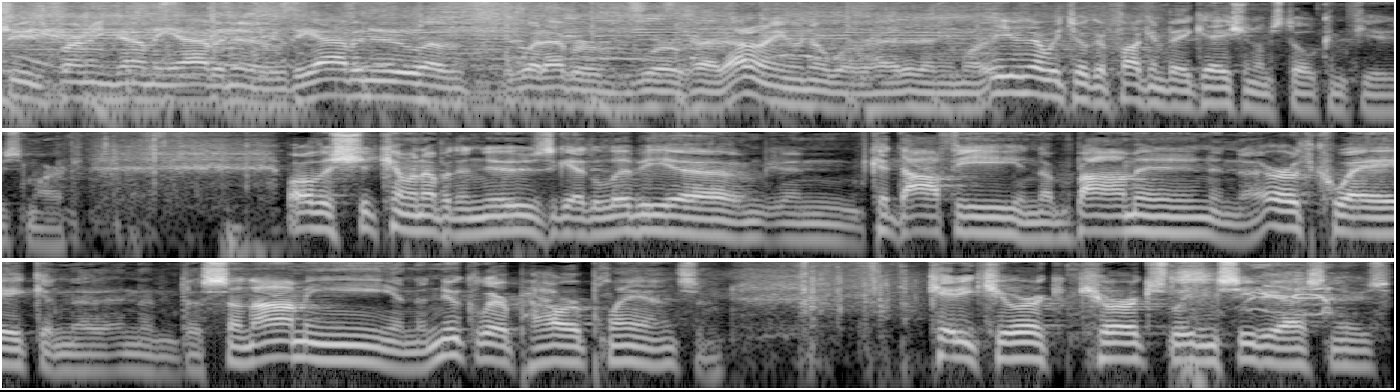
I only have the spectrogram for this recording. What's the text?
Yeah, little hot shoes burning down the avenue. The avenue of whatever we're headed. I don't even know where we're headed anymore. Even though we took a fucking vacation, I'm still confused, Mark. All this shit coming up in the news. You get Libya and Gaddafi and the bombing and the earthquake and the, and the, the tsunami and the nuclear power plants and Katie Couric, Couric's leaving CBS News.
